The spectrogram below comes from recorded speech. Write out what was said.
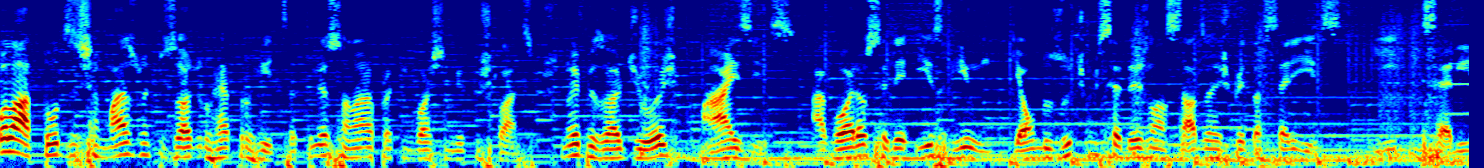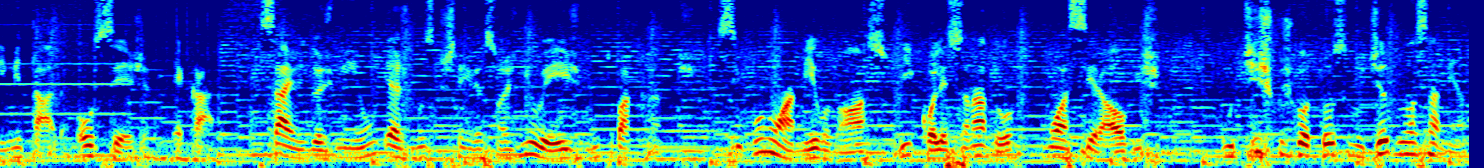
Olá a todos, este é mais um episódio do Retro Hits, a trilha sonora para quem gosta de micros clássicos. No episódio de hoje, mais Is. Agora é o CD Is Healing, que é um dos últimos CDs lançados a respeito da série Is, e em série limitada, ou seja, é caro. Saiu em 2001 e as músicas têm versões New Age muito bacanas. Segundo um amigo nosso e colecionador, Moacir Alves, o disco esgotou-se no dia do lançamento.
